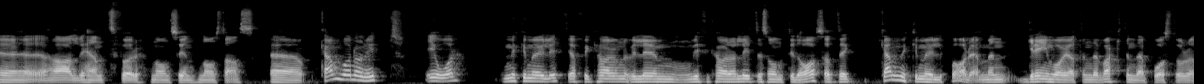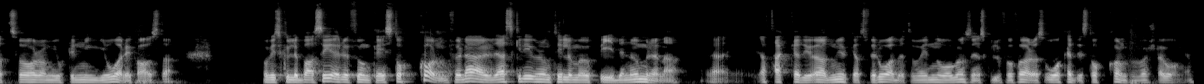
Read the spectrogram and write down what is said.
Uh, eh, har aldrig hänt för någonsin någonstans. Uh, kan vara något nytt i år. Mycket möjligt. Jag fick höra, mm, vi fick höra lite sånt idag, så att det kan mycket möjligt vara det. Men grejen var ju att den där vakten där påstår att så har de gjort i nio år i Karlstad. Och vi skulle bara se hur det funkar i Stockholm, för där, där skriver de till och med upp ID-numren. Eh, jag tackade ju ödmjukast för rådet om vi någonsin skulle få för oss att åka till Stockholm för första gången.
